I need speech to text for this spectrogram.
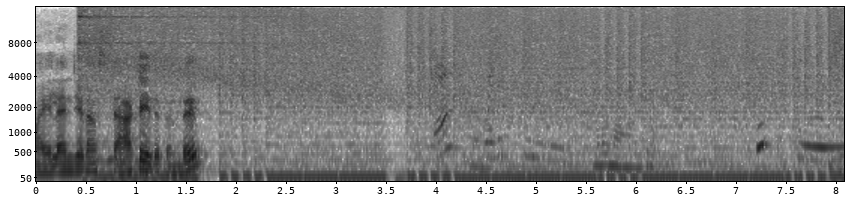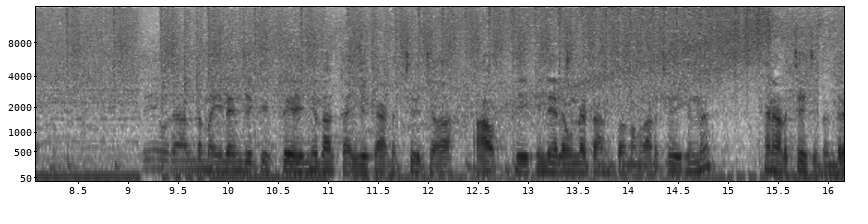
മൈലാഞ്ചി ഇടാൻ സ്റ്റാർട്ട് ചെയ്തിട്ടുണ്ട്. ഒരാളുടെ മൈലാഞ്ചിയൊക്കെ ഇട്ട് കഴിഞ്ഞ് ഇതാ കൈയൊക്കെ അടച്ചു വെച്ചതാ ആ തേക്കിന്റെ ഇല കൊണ്ടിട്ടാണ് കേട്ടോ നമ്മൾ അടച്ചു വയ്ക്കുന്നത് ഞാൻ അടച്ചു വെച്ചിട്ടുണ്ട്.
